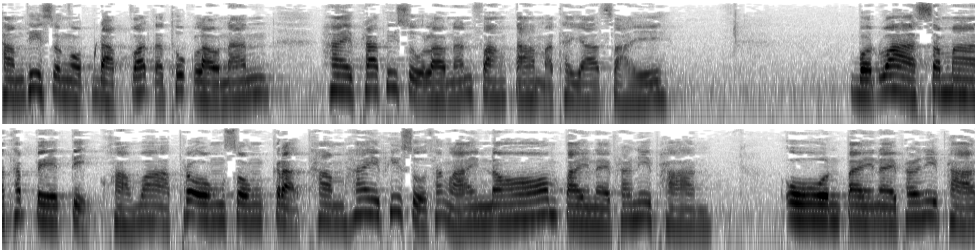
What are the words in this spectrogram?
ทำที่สงบดับวัตทุกเหล่านั้น ให้พระพิสุเหล่านั้นฟังตามอัธยาศัย บทว่าสมาทเปติความว่าพระองค์ทรงกระทำให้พิสูจทั้งหลายน้อมไปในพระนิพพาน โอนไปในพระนิพพาน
